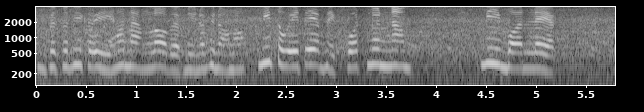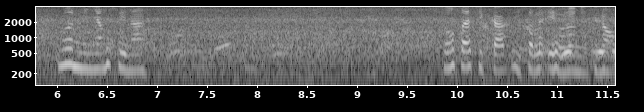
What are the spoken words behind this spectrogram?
มันก็จะมีเก้าอี้ห้นั่งรอแบบนี้นะพี่น้องเนาะ มีตู้ ATM ให้กดเงินนำมีบอลแหลก เงินนี่ยังสินะ ต้องใส่สิกับอิสราเอลแล้วเนี่ยพี่น้อง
